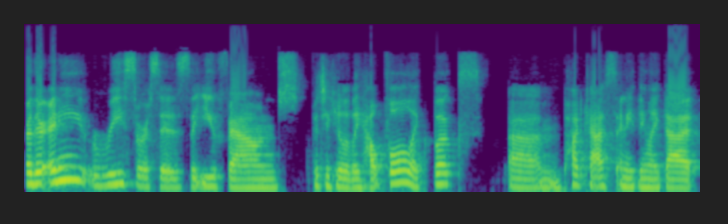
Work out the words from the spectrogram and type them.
Are there any resources that you found particularly helpful, like books, um, podcasts, anything like that,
